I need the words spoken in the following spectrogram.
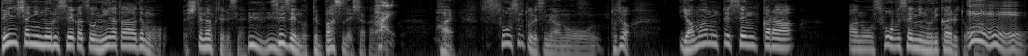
電車に乗る生活を新潟でもしてなくてですね、うんうんせいぜい乗ってバスでしたから、はい。はい、そうするとですねあの例えば山手線からあの総武線に乗り換えるとか、ええ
